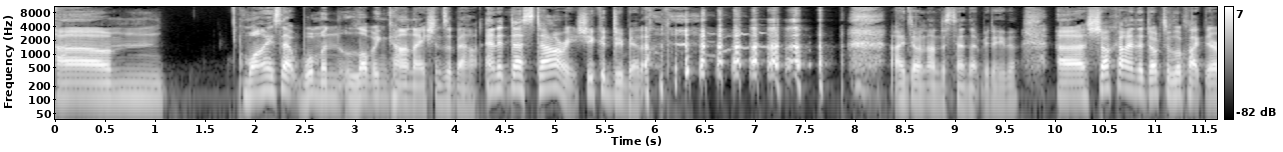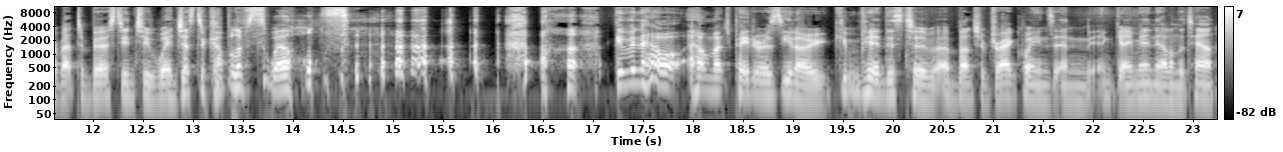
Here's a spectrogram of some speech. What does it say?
Um, why is that woman lobbing carnations about? And at Dastari, she could do better. I don't understand that bit either. Uh, Shockeye and the Doctor look like they're about to burst into we're just a couple of swells. Given how, how much Peter has, you know, compared this to a bunch of drag queens and, and gay men out on the town,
